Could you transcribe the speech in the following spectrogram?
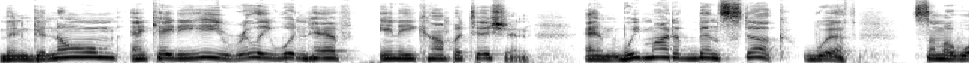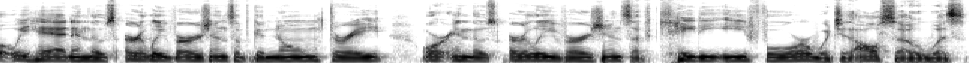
then GNOME and KDE really wouldn't have any competition. And we might have been stuck with some of what we had in those early versions of GNOME 3 or in those early versions of KDE 4, which also was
